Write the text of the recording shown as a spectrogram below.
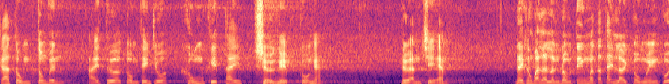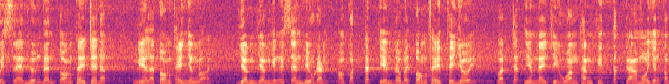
ca tụng tôn vinh, Hãy thưa cùng Thiên Chúa, Khủng khiếp thay sự nghiệp của Ngài. Thưa anh chị em, Đây không phải là lần đầu tiên mà ta thấy lời cầu nguyện của Israel hướng đến toàn thể trái đất, Nghĩa là toàn thể nhân loại. Dần dần dân Israel hiểu rằng họ có trách nhiệm đối với toàn thể thế giới. Và trách nhiệm này chỉ hoàn thành khi tất cả mọi dân tộc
